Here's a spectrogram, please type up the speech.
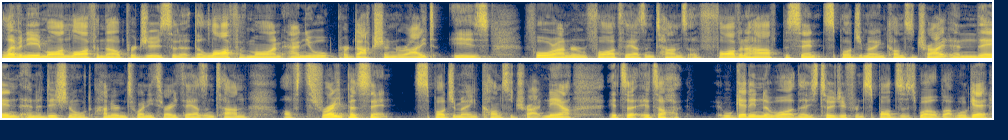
11 year mine life, and they'll produce it. The life of mine annual production rate is 405,000 tonnes of 5.5% spodumene concentrate, and then an additional 123,000 tonne of 3% spodumene concentrate. Now, it's a it's a we'll get into what these two different spods as well, but we'll get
